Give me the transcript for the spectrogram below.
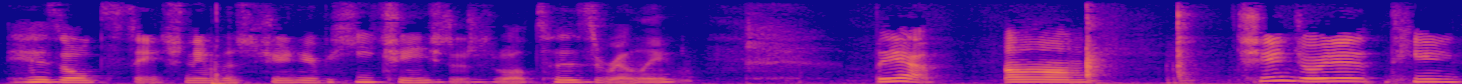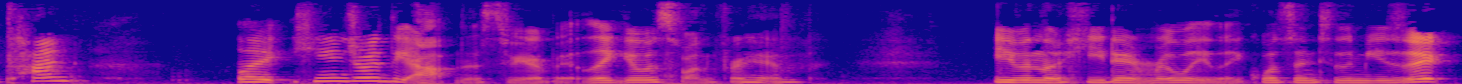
his old stage name was Junior, but he changed it as well to his real name. But yeah, um, she enjoyed it. He kind like he enjoyed the atmosphere of it. Like it was fun for him, even though he didn't really like was into the music.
